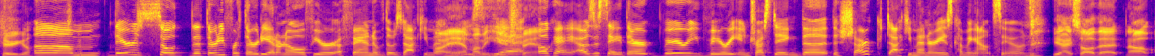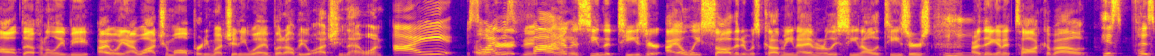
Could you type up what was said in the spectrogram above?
There you go. Um, There's so the 30 for 30. I don't know if you're a fan of those documentaries. I am. I'm a huge Yeah. fan. Okay, I was gonna say they're very, very interesting. The the shark documentary is coming out soon. yeah, I saw that. I'll, I'll definitely be. I mean, I watch them all pretty much anyway, but I'll be watching that one. I so I, I was five. I haven't seen the teaser. I only saw that it was coming. I haven't really seen all the teasers. Mm-hmm. Are they going to talk about? his his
